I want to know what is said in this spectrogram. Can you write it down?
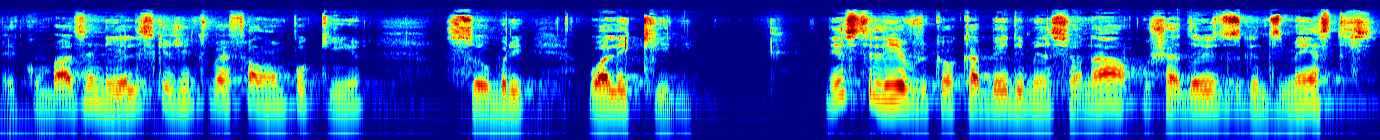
É com base neles que a gente vai falar um pouquinho sobre o Alekhine. Neste livro que eu acabei de mencionar, O Xadrez dos Grandes Mestres,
